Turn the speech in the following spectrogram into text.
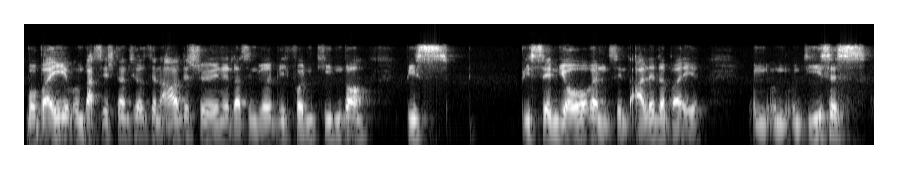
Wobei, und was ist natürlich dann auch das Schöne, da sind wirklich von Kinder bis, bis Senioren sind alle dabei. Und, und, und dieses,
